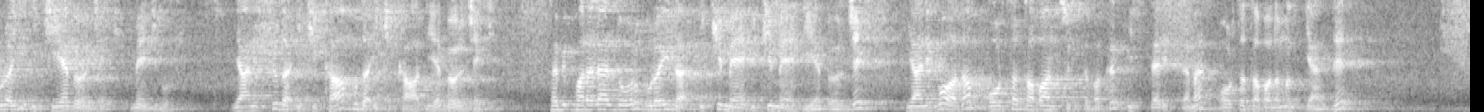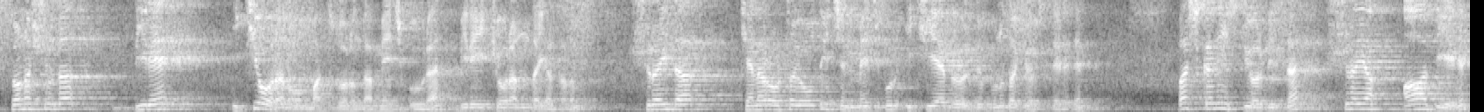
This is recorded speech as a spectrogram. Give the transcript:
burayı ikiye bölecek mecbur. Yani şu da 2K bu da 2K diye bölecek. Tabi paralel doğru burayı da 2M 2M diye bölecek. Yani bu adam orta taban çıktı bakın ister istemez orta tabanımız geldi. Sonra şurada 1'e 2 oran olmak zorunda mecburen. 1'e 2 oranını da yazalım. Şurayı da kenar ortay olduğu için mecbur 2'ye böldü. Bunu da gösterelim. Başka ne istiyor bizden? Şuraya A diyelim.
